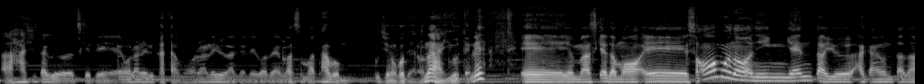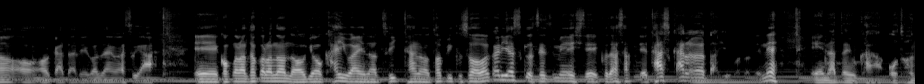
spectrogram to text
あ、ハッシュタグつけておられる方もおられるわけでございます。まあ多分、うちのことやろな、言うてね、えー、読みますけども、えー、総務の人間というアカウントの方でございますが、えー、ここのところの農業界隈のツイッターのトピックスを分かりやすく説明してくださって助かるということでね、えー、なんというか大人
